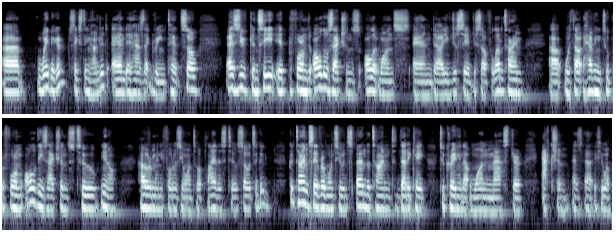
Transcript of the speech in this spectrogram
uh, way bigger, 1600, and it has that green tint. So as you can see, it performed all those actions all at once, and uh, you've just saved yourself a lot of time uh, without having to perform all of these actions to, you know, however many photos you want to apply this to. So it's a good good time saver once you would spend the time to dedicate to creating that one master action, as uh, if you will.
